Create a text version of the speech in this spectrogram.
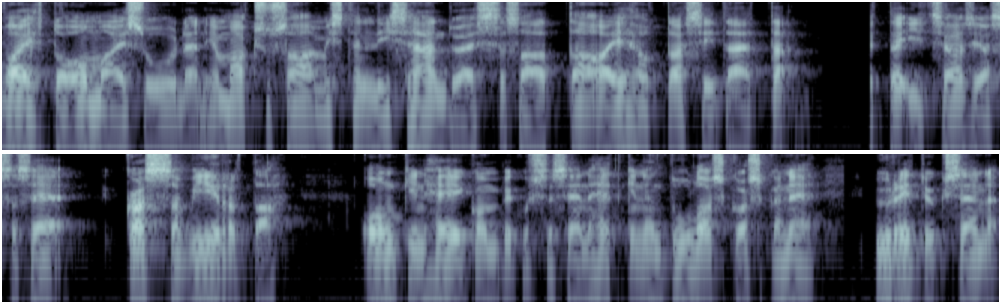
vaihtoomaisuuden ja maksusaamisten lisääntyessä saattaa aiheuttaa sitä, että, että itse asiassa se kassavirta onkin heikompi kuin se sen hetkinen tulos, koska ne yrityksen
